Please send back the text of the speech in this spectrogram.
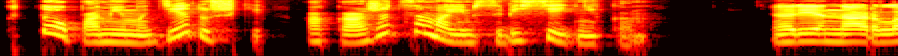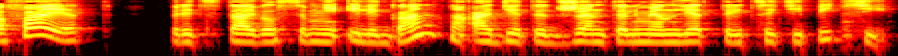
кто, помимо дедушки, окажется моим собеседником. «Ренар Лафайет», представился мне элегантно одетый джентльмен лет 35.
